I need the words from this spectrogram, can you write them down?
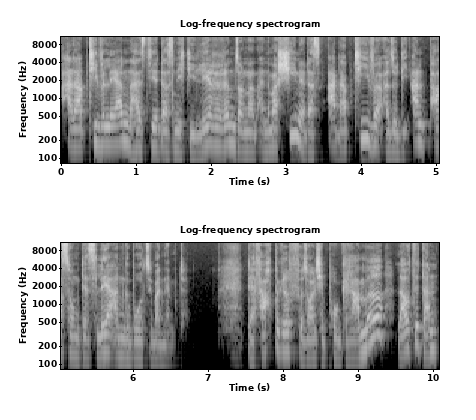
adaptive Lernen heißt hier, dass nicht die Lehrerin, sondern eine Maschine das Adaptive, also die Anpassung des Lehrangebots übernimmt. Der Fachbegriff für solche Programme lautet dann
